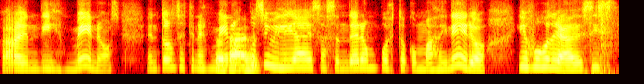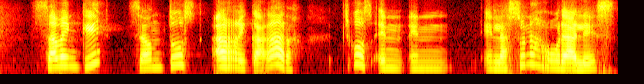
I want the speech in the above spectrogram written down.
rendís menos, entonces tenés menos posibilidades de ascender a un puesto con más dinero. Y es vos decís, ¿saben qué? Se van todos a recagar. Chicos, en, en, en las zonas rurales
